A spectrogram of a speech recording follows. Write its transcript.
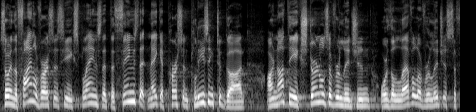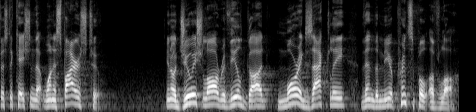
So in the final verses, he explains that the things that make a person pleasing to God are not the externals of religion or the level of religious sophistication that one aspires to. You know, Jewish law revealed God more exactly than the mere principle of law.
